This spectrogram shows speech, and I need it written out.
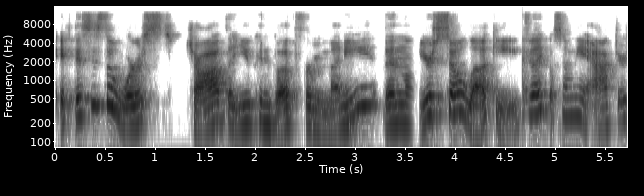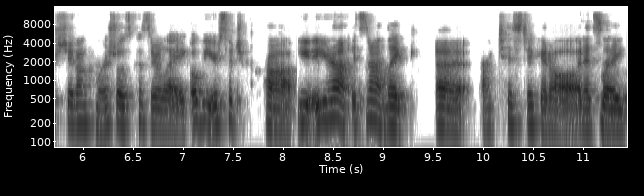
if this is the worst job that you can book for money, then like, you're so lucky. I feel like so many actors shit on commercials because they're like, oh, but you're such a prop. You, you're not. It's not like uh artistic at all. And it's like,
